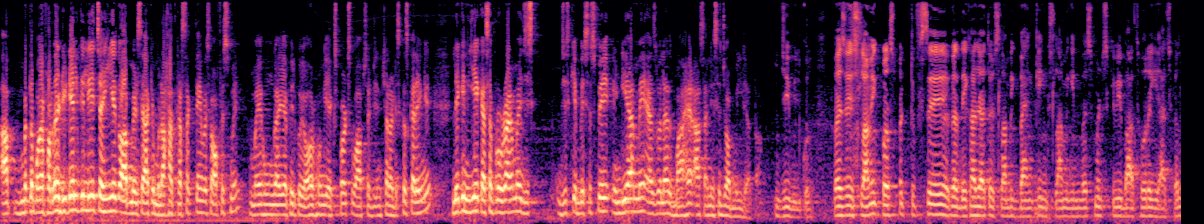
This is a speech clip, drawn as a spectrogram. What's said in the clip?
आप मतलब अगर फर्दर डिटेल के लिए चाहिए तो आप मेरे से आके मुलाकात कर सकते हैं वैसे ऑफ़िस में। मैं हूँगा या फिर कोई और होंगे एक्सपर्ट्स वो आपसे इंशाल्लाह डिस्कस करेंगे। लेकिन ये एक ऐसा प्रोग्राम है जिस जिसके बेसिस पे इंडिया में एज वेल एज बाहर आसानी से जॉब मिल जाता। जी बिल्कुल। वैसे इस्लामिक पर्सपेक्टिव से अगर देखा जाए तो इस्लामिक बैंकिंग इस्लामिक इन्वेस्टमेंट्स की भी बात हो रही है आजकल।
